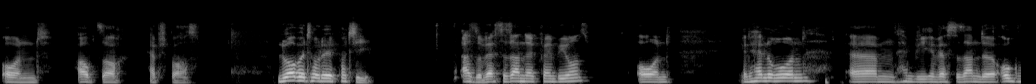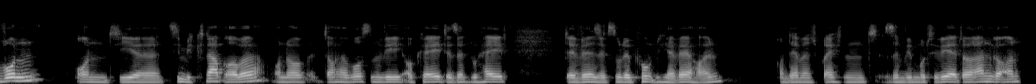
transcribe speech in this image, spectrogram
und Hauptsache habt Spaß. Nur aber die Partie. Also Westersander quälen bei und in Henruhen ähm, haben wir in Westersander auch gewonnen und hier ziemlich knapp aber und auch, daher wussten wir, okay, die sind nur Hate, der will sich nur den Punkten hier wegholen und dementsprechend sind wir motiviert daran gegangen,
